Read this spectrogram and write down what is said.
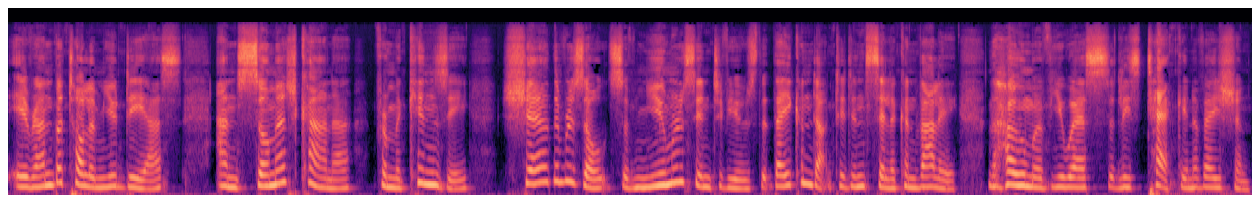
Iran Bartholomew Diaz, and Somesh Khanna from McKinsey share the results of numerous interviews that they conducted in Silicon Valley, the home of US, at least tech innovation.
